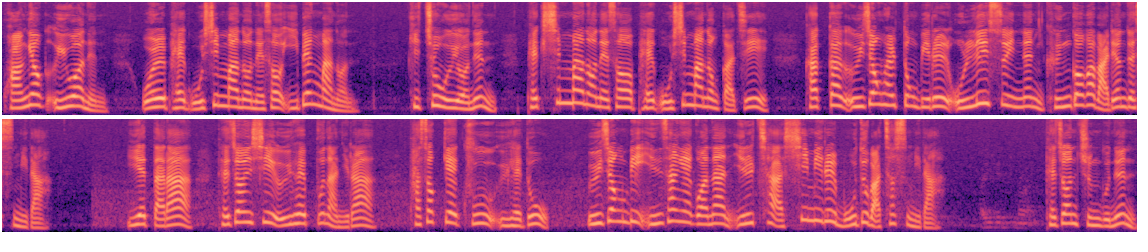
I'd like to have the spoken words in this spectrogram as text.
광역의원은 월 150만 원에서 200만 원, 기초의원은 110만 원에서 150만 원까지 각각 의정 활동비를 올릴 수 있는 근거가 마련됐습니다. 이에 따라 대전시 의회뿐 아니라 다섯 개 구의회도 의정비 인상에 관한 1차 심의를 모두 마쳤습니다. 대전 중구는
